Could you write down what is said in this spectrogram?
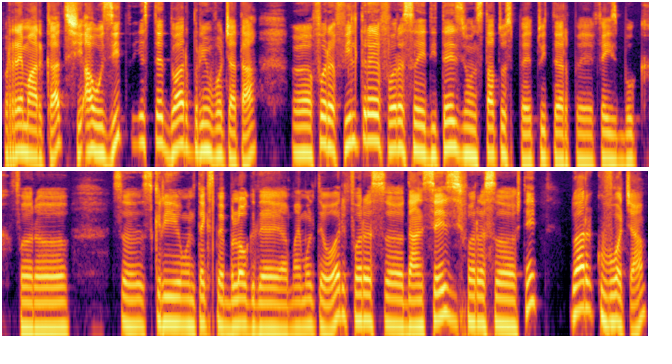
remarcat și auzit este doar prin vocea ta, uh, fără filtre, fără să editezi un status pe Twitter, pe Facebook, fără să scrii un text pe blog de mai multe ori, fără să dansezi, fără să, știi, doar cu vocea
